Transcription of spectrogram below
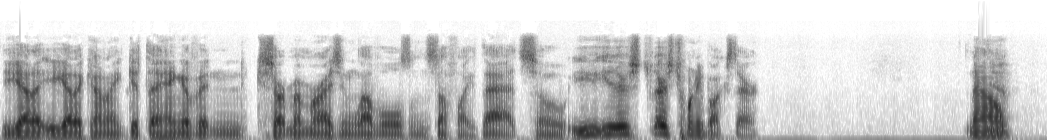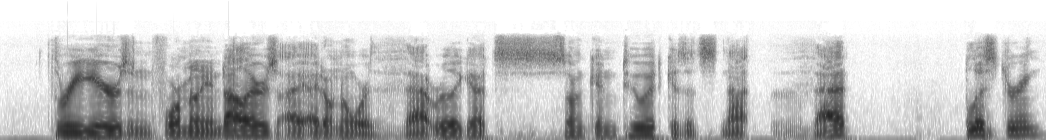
you gotta you gotta kind of get the hang of it and start memorizing levels and stuff like that. So you, you- there's there's twenty bucks there. Now, Yeah. three years and four million dollars. I, I don't know where that really got sunk into it because it's not that blistering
